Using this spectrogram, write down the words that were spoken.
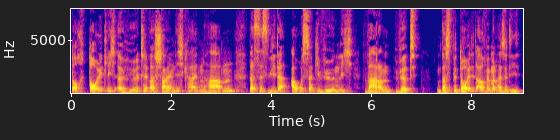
doch deutlich erhöhte Wahrscheinlichkeiten haben, dass es wieder außergewöhnlich warm wird. Und das bedeutet auch, wenn man also die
